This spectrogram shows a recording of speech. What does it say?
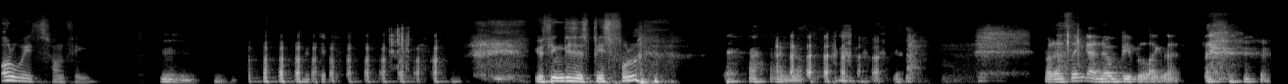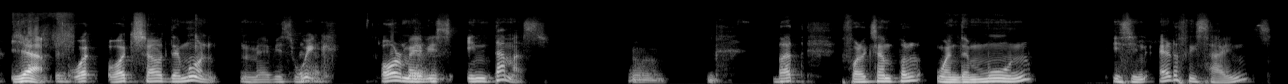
always something. Mhm. Okay. you think this is peaceful? I know. But I think I know people like that. yeah. What watch out the moon? Maybe it's weak, or maybe Yeah. it's in Tamas. Mm. But for example, when the moon is in earthy signs,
